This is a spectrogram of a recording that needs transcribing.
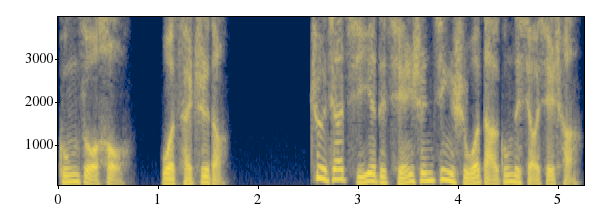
工作后，我才知道，这家企业的前身竟是我打工的小鞋厂，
